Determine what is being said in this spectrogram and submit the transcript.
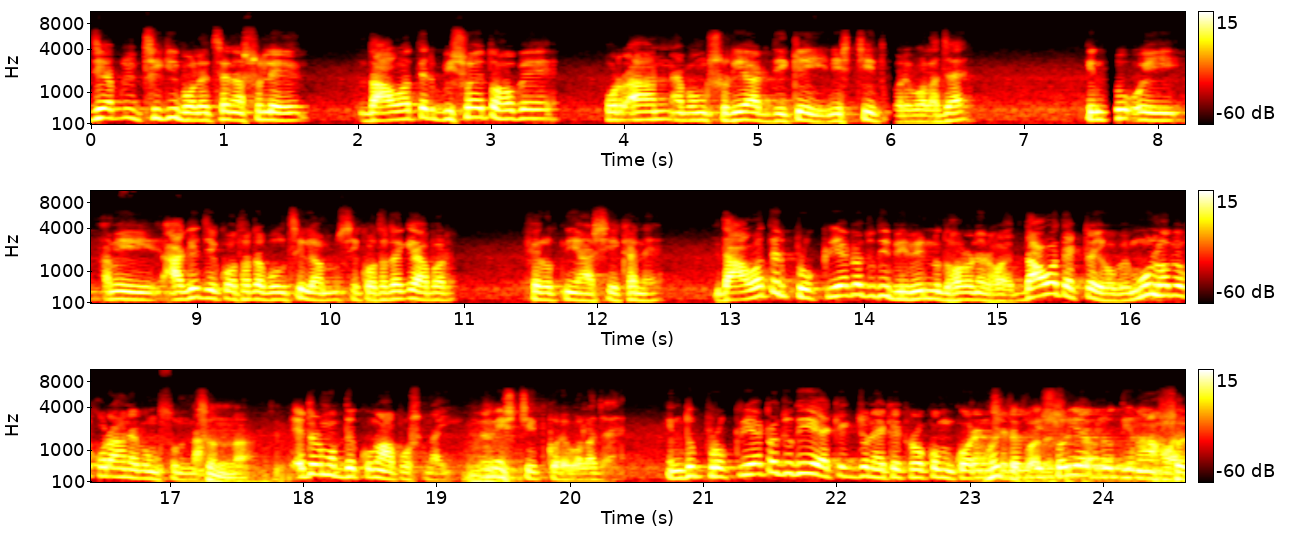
যে আপনি ঠিকই বলেছেন। আসলে দাওয়াতের বিষয় তো হবে কোরআন এবং শরিয়ার দিকেই নিশ্চিত করে বলা যায়। কিন্তু ওই আমি আগে যে কথাটা বলছিলাম সেই কথাটাকে আবার ফেরত নিয়ে আসি এখানে। দাওয়াতের প্রক্রিয়াটা যদি বিভিন্ন ধরনের হয় দাওয়াত একটাই হবে মূল হবে কোরআন এবং সুন্না এটার মধ্যে কোনো আপোষ নাই নিশ্চিত করে বলা যায়। কিন্তু প্রক্রিয়াটা যদি এক একজন এক এক রকম করেন সেটা যদি সেটা। বিরোধী না হয়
